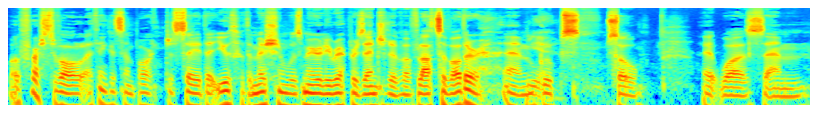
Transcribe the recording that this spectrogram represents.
well, first of all, I think it's important to say that Youth with a Mission was merely representative of lots of other um, yeah. groups. So it was um,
